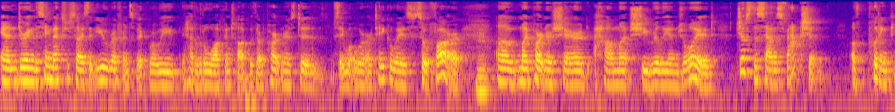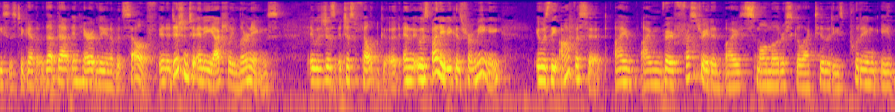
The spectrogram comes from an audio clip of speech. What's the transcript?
And during the same exercise that you referenced, Vic, where we had a little walk and talk with our partners to say what were our takeaways so far, mm. um, my partner shared how much she really enjoyed just the satisfaction of putting pieces together. That that inherently in of itself, in addition to any actually learnings, it was just it just felt good. And it was funny because for me, it was the opposite. I, I'm very frustrated by small motor skill activities, putting a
